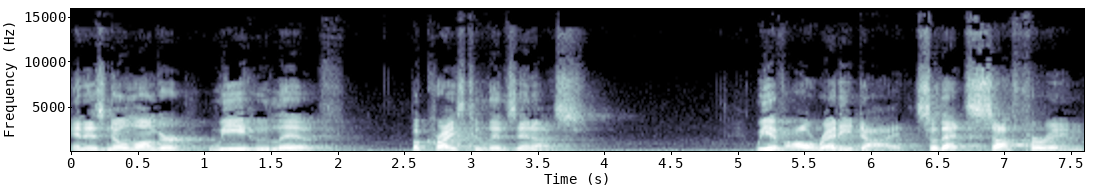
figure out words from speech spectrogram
And it is no longer we who live, but Christ who lives in us. We have already died, so that suffering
